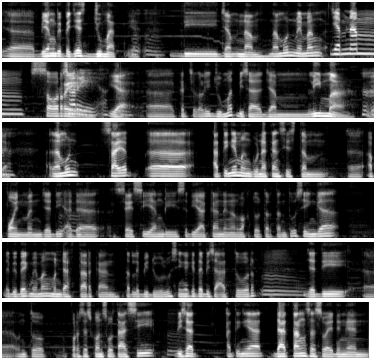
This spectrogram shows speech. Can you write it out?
eh, yang BPJS Jumat ya. mm-mm. Di jam 6. Namun memang Jam 6 sore, Sore, oke. ya eh, kecuali Jumat bisa jam 5 ya. Namun saya eh, artinya menggunakan sistem eh, appointment. Jadi ada sesi yang disediakan dengan waktu tertentu sehingga lebih baik memang mendaftarkan terlebih dulu sehingga kita bisa atur. Hmm. Jadi eh, untuk proses konsultasi bisa artinya datang sesuai dengan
